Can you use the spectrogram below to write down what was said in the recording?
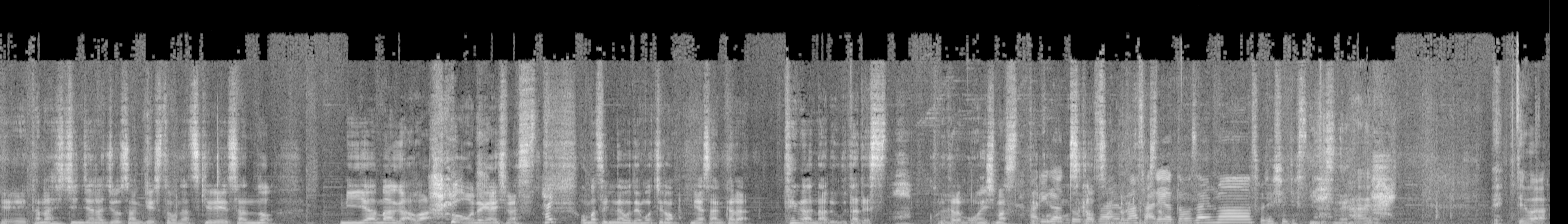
えー、田無神社ラジオさんゲストの夏木玲さんの宮山川。をお願いします、はい。お祭りなのでもちろん皆さんから手が鳴る歌です。これからも応援します。ありがとうございます。ありがとうございます。嬉しいですね。いいですね。はい。えでは、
